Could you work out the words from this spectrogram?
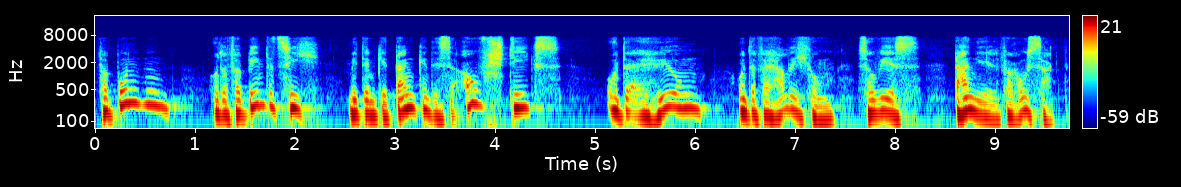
verbunden oder verbindet sich mit dem Gedanken des Aufstiegs und der Erhöhung und der Verherrlichung, so wie es Daniel voraussagt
